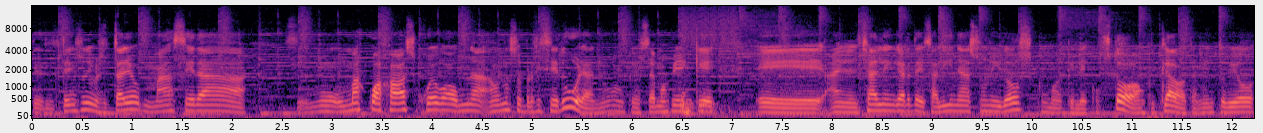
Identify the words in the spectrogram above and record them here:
el tenis universitario más era más cuajaba su juego a una, a una superficie dura, ¿no? Aunque sabemos bien que eh, en el Challenger de Salinas 1 y 2 como que le costó, aunque claro, también tuvo,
